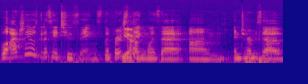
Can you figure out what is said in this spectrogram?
well, actually, I was gonna say two things. The first Yeah. thing was that, um, in terms of,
